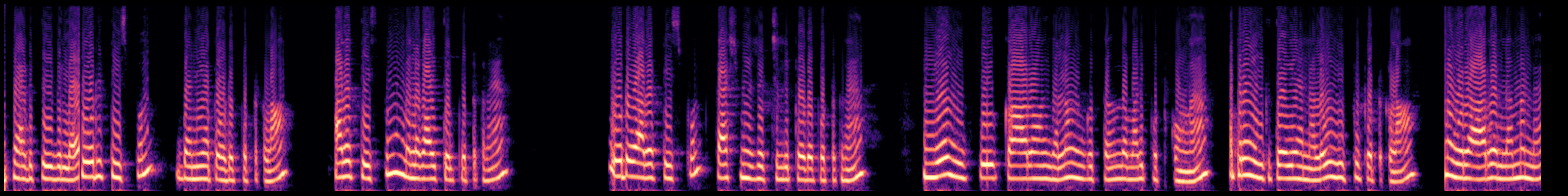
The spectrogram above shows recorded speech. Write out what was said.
இப்போ அடுத்து இதில் ஒரு டீஸ்பூன் தனியா பவுடர் போட்டுக்கலாம். அரை டீஸ்பூன் மிளகாய்த்தூள் போட்டுக்கிறேன். ஒரு அரை teaspoon Kashmir red chilli powder போட்டுக்கிறேன். நீங்கள் உப்பு காரம் இதெல்லாம் உங்களுக்கு தகுந்த மாதிரி போட்டுக்கோங்க. அப்புறம் இதுக்கு தேவையான அளவு உப்பு போட்டுக்கலாம். ஒரு அரை லெமனை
